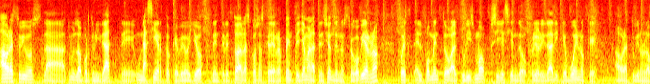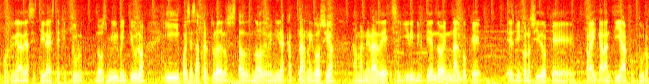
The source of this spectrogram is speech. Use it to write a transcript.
Ahora tuvimos la, tuvimos la oportunidad de un acierto que veo yo, de entre todas las cosas que de repente llaman la atención de nuestro gobierno, pues el fomento al turismo sigue siendo prioridad y qué bueno que ahora tuvieron la oportunidad de asistir a este FITUR 2021 y pues esa apertura de los estados, ¿no? De venir a captar negocio a manera de seguir invirtiendo en algo que es bien conocido, que trae garantía a futuro.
